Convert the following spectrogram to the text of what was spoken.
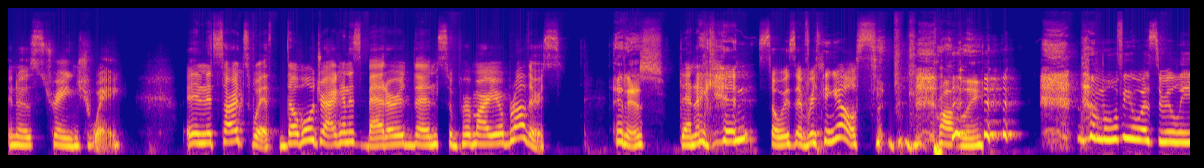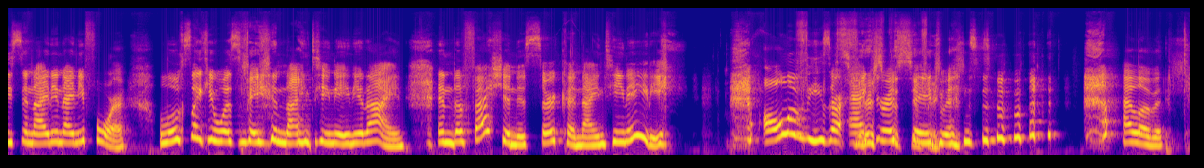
in a strange way. And it starts with Double Dragon is better than Super Mario Brothers. It is Then again, so is everything else. probably. The movie was released in 1994. Looks like it was made in 1989. And the fashion is circa 1980. All of these are accurate specific. statements. I love it.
